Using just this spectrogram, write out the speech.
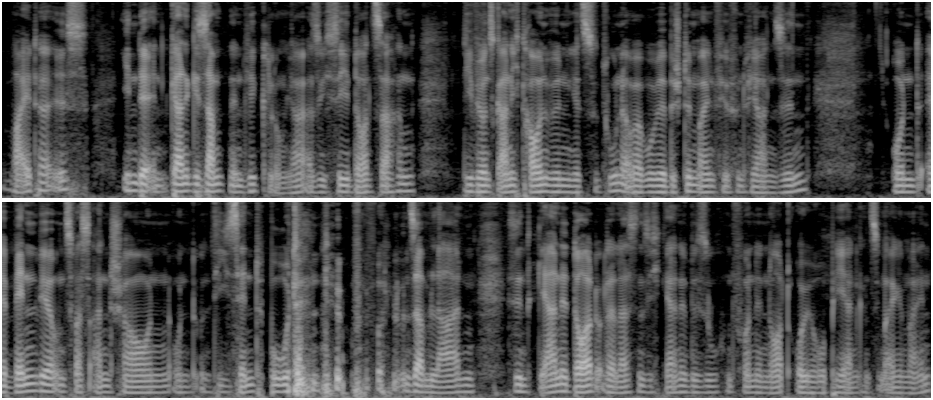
weiter ist in der ent- gesamten Entwicklung. Ja? Also ich sehe dort Sachen, die wir uns gar nicht trauen würden jetzt zu tun, aber wo wir bestimmt in vier, fünf Jahren sind. Und äh, wenn wir uns was anschauen und, und die Sendboten von unserem Laden sind gerne dort oder lassen sich gerne besuchen von den Nordeuropäern ganz im Allgemeinen.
